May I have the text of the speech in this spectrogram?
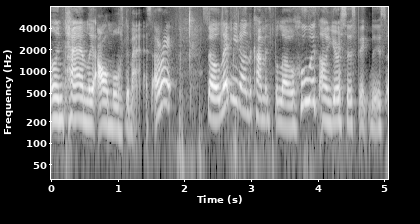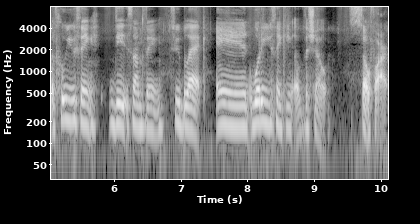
untimely almost demise. All right. So let me know in the comments below who is on your suspect list of who you think did something to black and what are you thinking of the show so far?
